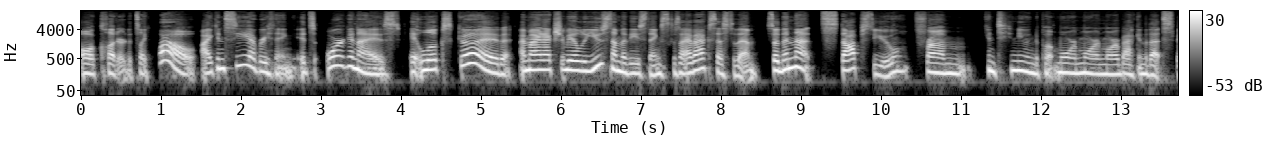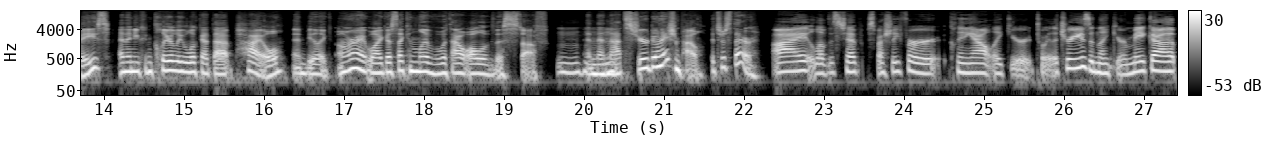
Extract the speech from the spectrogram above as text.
all cluttered. It's like, wow, I can see everything. It's organized. It looks good. I might actually be able to use some of these things because I have access to them. So then that stops you from continuing to put more and more and more back into that space. And then you can clearly look at that pile and be like, all right, well, I guess I can live without all of this stuff. And then Mhm. that's your donation pile. It's just there. I love this tip, especially for cleaning out like your toiletries and like your makeup,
